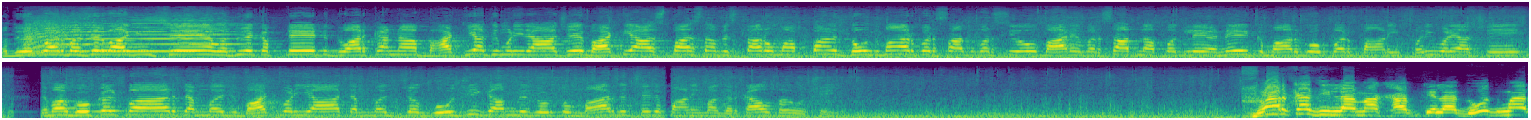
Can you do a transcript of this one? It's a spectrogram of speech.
વધુ એકવાર બજર વાગ્યું છે. વધુ એક અપડેટ, દ્વારકાના ભાટિયાથી મળી રહ્યા છે. ભાટિયા આસપાસના વિસ્તારોમાં પણ ધોધમાર વરસાદ વરસ્યો. ભારે વરસાદના પગલે અનેક માર્ગો પર પાણી ફરી વળ્યા છે. તેમાં ગોકલ પર તેમજ ભાટવડિયા તેમજ ગોજી ગામને જોડતો માર્ગ છે તે પાણીમાં ગરકાવ થયો છે. દ્વારકા જિલ્લામાં ખાબકેલા ધોધમાર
